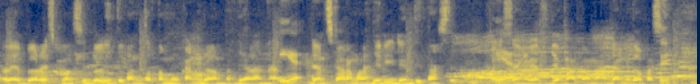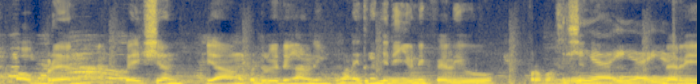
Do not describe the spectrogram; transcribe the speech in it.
label responsible itu kan tertemukan dalam perjalanan. Iya. Dan sekarang malah jadi identitas tuh. Kalau Iya. saya ngeliat sejauh mata mandang itu apa sih? Oh brand fashion yang peduli dengan lingkungan itu kan jadi unique value proposition Iya, iya, iya. dari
